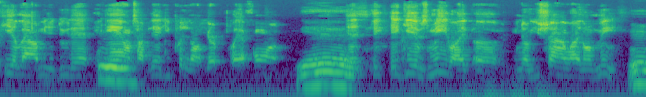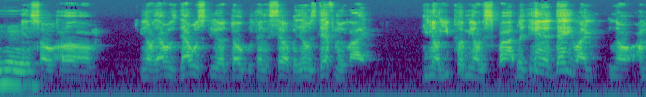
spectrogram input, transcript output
he allowed me to do that, and mm. then on top of that, you put it on your platform. Yeah, it, it, it, gives me like uh, you know, you shine light on me, mm-hmm. and so um, you know that was that was still dope within itself, but it was definitely like. You know, you put me on the spot, but at the end of the day, like, you know, I'm,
